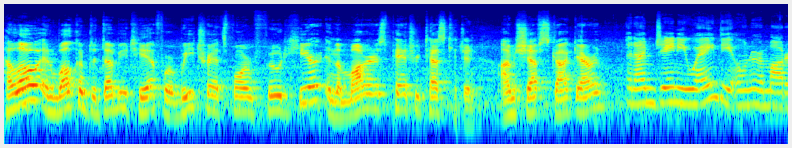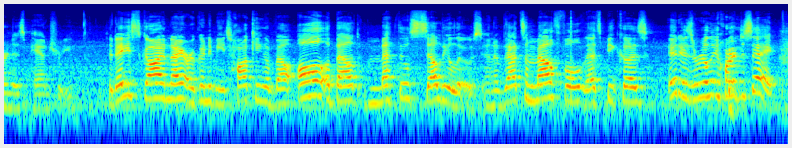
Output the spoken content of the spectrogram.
Hello and welcome to WTF where we transform food here in the Modernist Pantry Test Kitchen. I'm Chef Scott Guerin. And I'm Janie Wang, the owner of Modernist Pantry. Today Scott and I are going to be talking about all about methylcellulose and if that's a mouthful that's because it is really hard to say.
